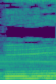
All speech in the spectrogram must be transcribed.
Oh.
